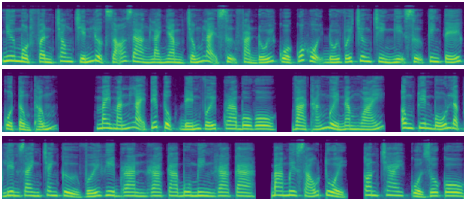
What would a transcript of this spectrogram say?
như một phần trong chiến lược rõ ràng là nhằm chống lại sự phản đối của Quốc hội đối với chương trình nghị sự kinh tế của Tổng thống. May mắn lại tiếp tục đến với Prabowo và tháng 10 năm ngoái, ông tuyên bố lập liên danh tranh cử với Gibran Raka Buming Raka, 36 tuổi, con trai của Joko,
